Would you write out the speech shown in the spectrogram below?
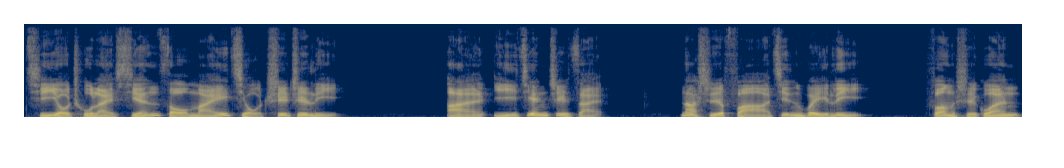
岂有出来闲走买酒吃之理？俺夷坚志在，那时法禁未立，奉使官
